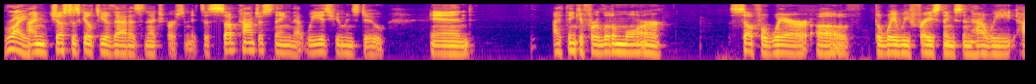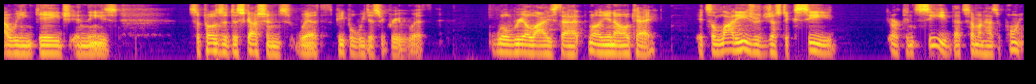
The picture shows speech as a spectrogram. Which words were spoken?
Right. I'm just as guilty of that as the next person. It's a subconscious thing that we as humans do. And I think if we're a little more self aware of the way we phrase things and how we how we engage in these supposed discussions with people we disagree with, we'll realize that, well, you know, okay, it's a lot easier to just exceed or concede that someone has a point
